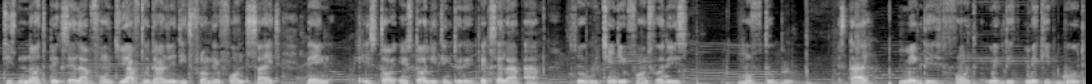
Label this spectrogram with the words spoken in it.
It is not pixel lab font. You have to download it from the font site then install install it into the pixel lab app. So we change the font for this. Move to blue style make the font make the make it bold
